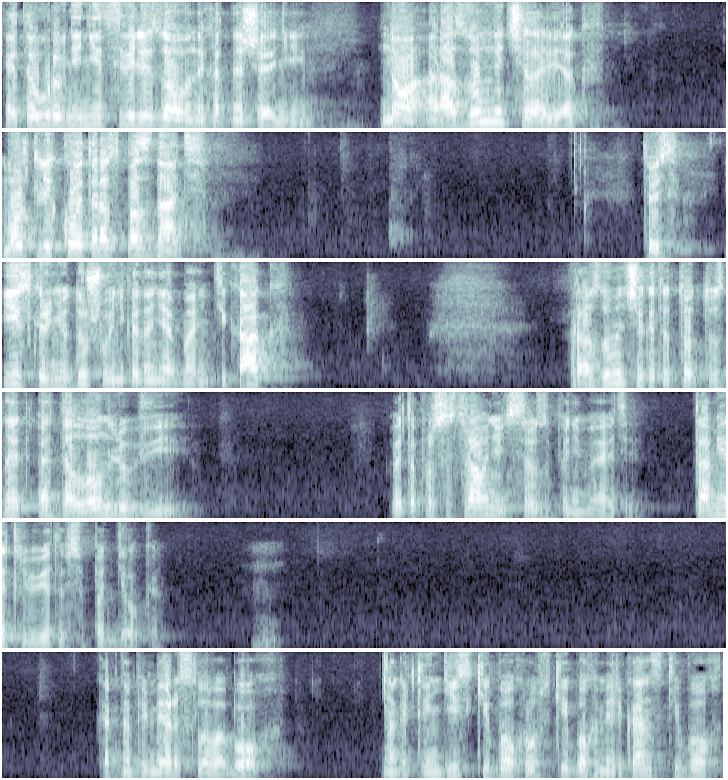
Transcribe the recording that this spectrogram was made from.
Это уровни нецивилизованных отношений. Но разумный человек может легко это распознать. То есть искреннюю душу вы никогда не обманете. Как? Разумный человек это тот, кто знает эталон любви. Вы это просто сравниваете, сразу понимаете. Там нет любви, это все подделка. Как, например, слово «Бог». Он говорит, индийский Бог, русский Бог, американский Бог,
